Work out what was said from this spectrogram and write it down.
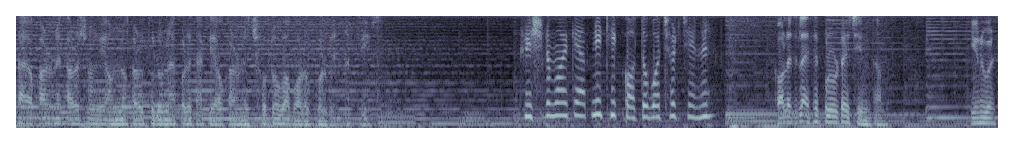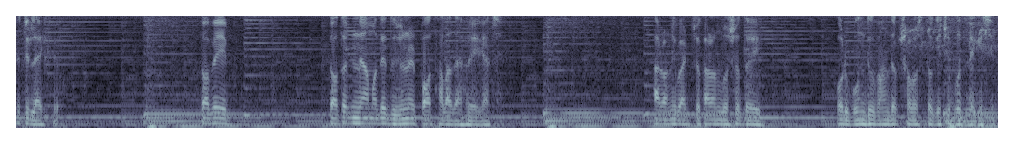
তাই অকারণে কারোর সঙ্গে অন্য কারও তুলনা করে তাকে অকারণে ছোট বা বড় করবেন না প্লিজ। কৃষ্ণময়কে আপনি ঠিক কত বছর চেনেন? কলেজ লাইফে পুরোটাই চিনতাম। ইউনিভার্সিটি লাইফে তবে ততদিনে আমাদের দুজনের পথ আলাদা হয়ে গেছে। আর অনিবার্য কারণবশতই ওর বন্ধু বান্ধব সমস্ত কিছু বদলে গেছিল।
